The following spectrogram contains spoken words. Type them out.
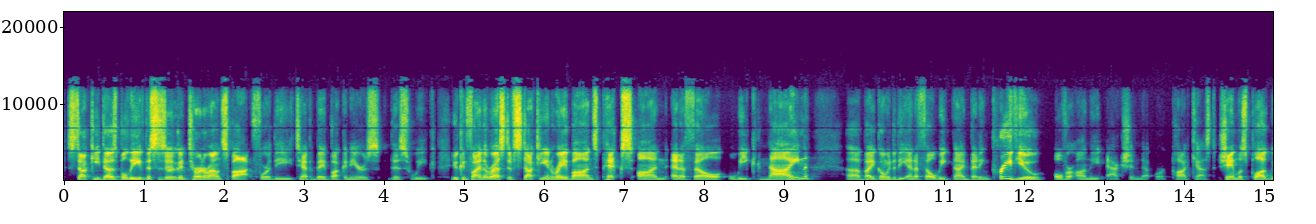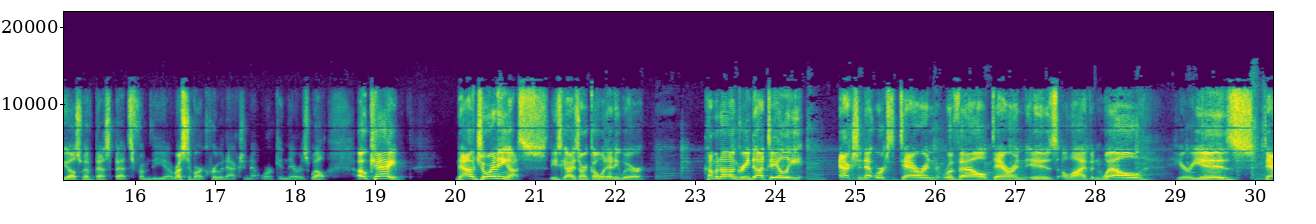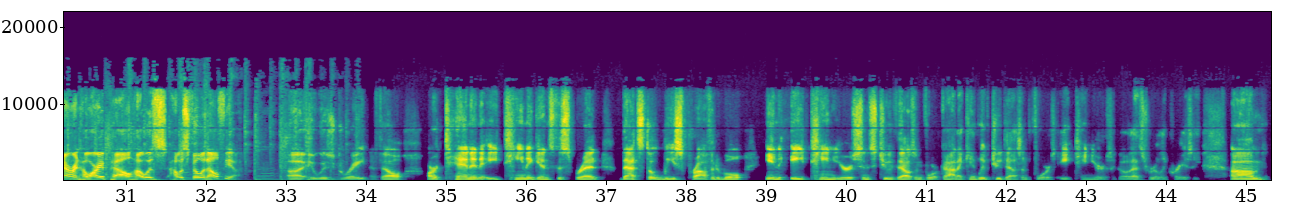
Stuckey does believe this is a good turnaround spot for the Tampa Bay Buccaneers this week. You can find the rest of Stuckey and Raybon's picks on NFL Week Nine uh, by going to the NFL Week 9 betting preview over on the Action Network podcast. Shameless plug. We also have best bets from the uh, rest of our crew at Action Network in there as well. Okay. Now joining us, these guys aren't going anywhere. Coming on Green Dot Daily, Action Network's Darren Rovell. Darren is alive and well. Here he is. Darren, how are you, pal? How was how was Philadelphia? Uh, it was great. NFL are 10 and 18 against the spread. That's the least profitable in 18 years since 2004. God, I can't believe 2004 is 18 years ago. That's really crazy. Um,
